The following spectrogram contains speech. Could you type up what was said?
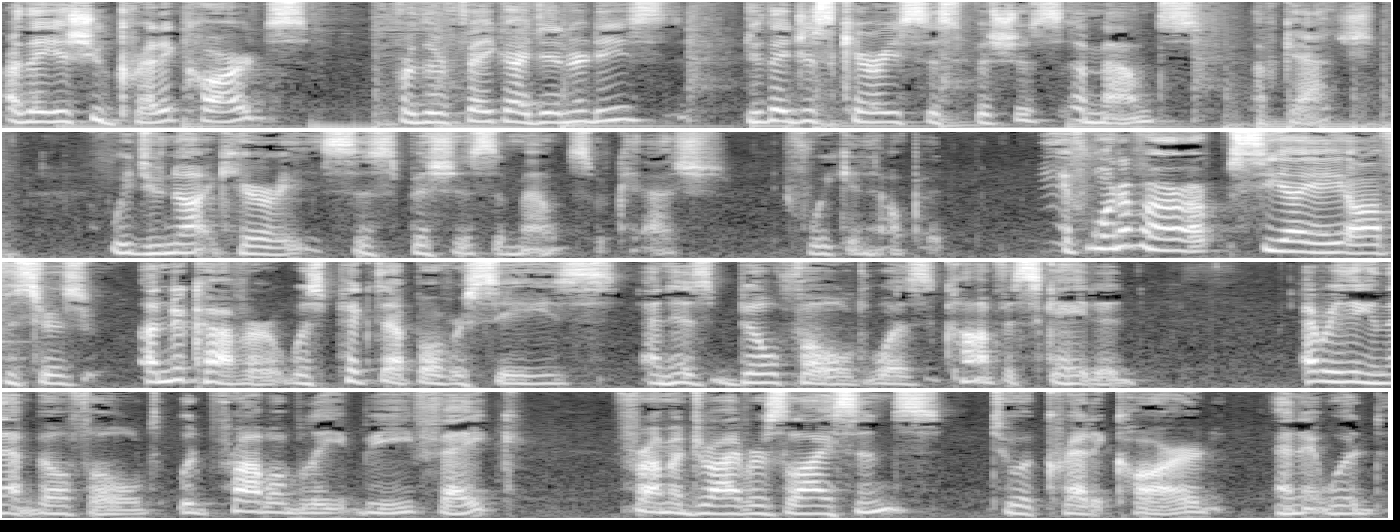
Are they issued credit cards for their fake identities? Do they just carry suspicious amounts of cash? We do not carry suspicious amounts of cash if we can help it. If one of our CIA officers undercover was picked up overseas and his billfold was confiscated, everything in that billfold would probably be fake from a driver's license to a credit card, and it would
